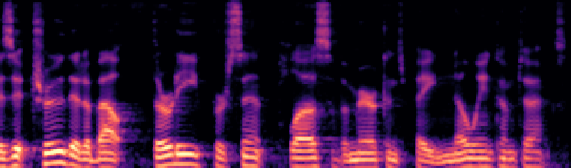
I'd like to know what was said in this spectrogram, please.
Is it true that about 30% plus of Americans pay no income tax?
